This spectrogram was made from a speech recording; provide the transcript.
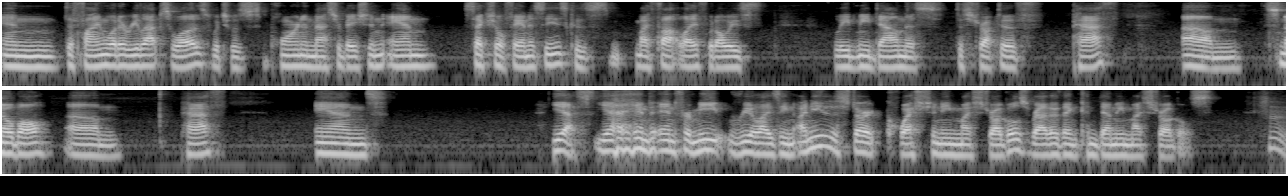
and define what a relapse was, which was porn and masturbation and sexual fantasies, because my thought life would always lead me down this destructive path, um, snowball um, path and yes yeah and and for me realizing i needed to start questioning my struggles rather than condemning my struggles. Hmm.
